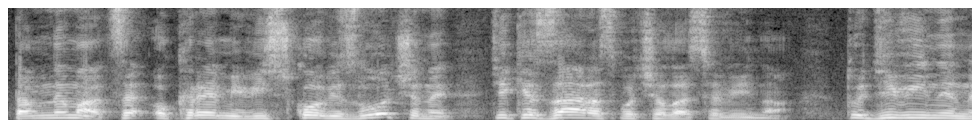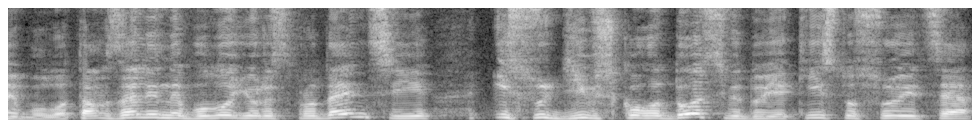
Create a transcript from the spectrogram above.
там нема. Це окремі військові злочини. Тільки зараз почалася війна. Тоді війни не було. Там взагалі не було юриспруденції і суддівського досвіду, який стосується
